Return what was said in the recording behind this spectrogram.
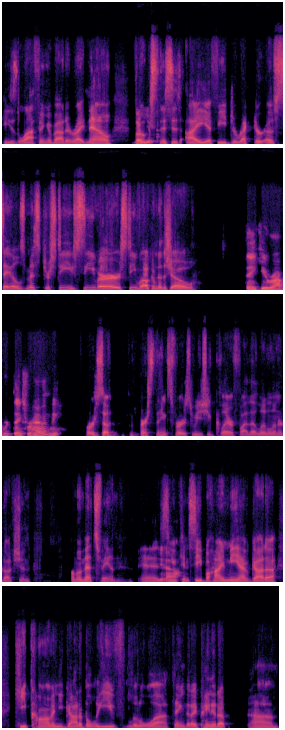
He's laughing about it right now. Folks, yep. this is IFE Director of Sales, Mr. Steve Seaver. Steve, welcome to the show. Thank you, Robert. Thanks for having me. First, so first things first, we should clarify that little introduction. I'm a Mets fan. As yeah. you can see behind me, I've got a keep calm and you got to believe little uh, thing that I painted up um,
